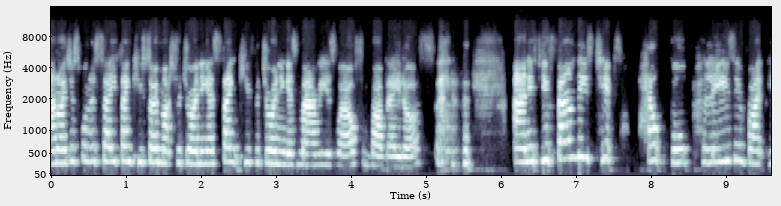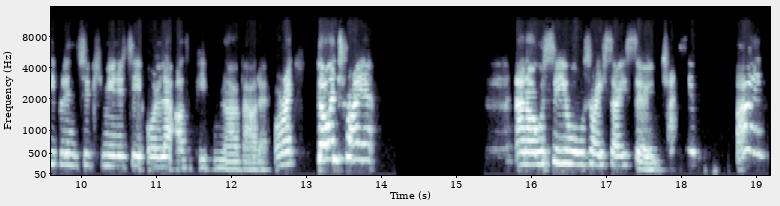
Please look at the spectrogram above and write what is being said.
and I just want to say thank you so much for joining us. Thank you for joining us, Mary, as well from Barbados. and if you found these tips helpful, please invite people into community or let other people know about it. All right, go and try it. And I will see you all very, soon. Chat soon. Bye.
